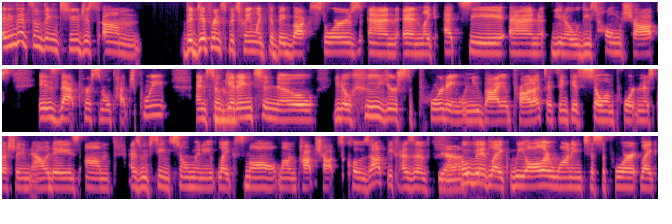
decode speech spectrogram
i think that's something too just um the difference between like the big box stores and and like Etsy and you know these home shops is that personal touch point and so mm-hmm. getting to know you know who you're supporting when you buy a product i think is so important especially nowadays um, as we've seen so many like small mom and pop shops close up because of yeah. covid like we all are wanting to support like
